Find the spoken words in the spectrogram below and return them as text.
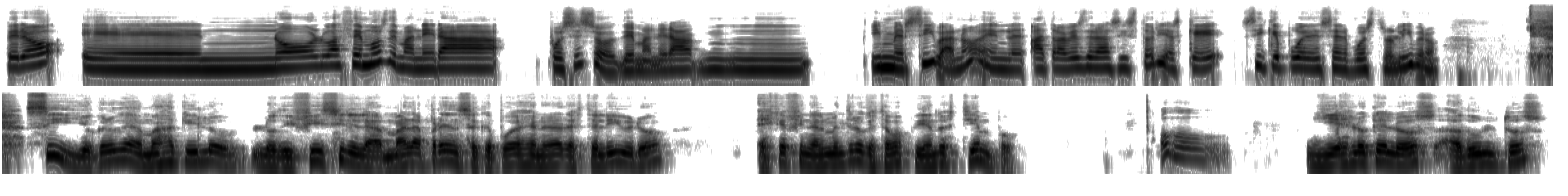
Pero eh, no lo hacemos de manera, pues eso, de manera mm, inmersiva, ¿no? A través de las historias, que sí que puede ser vuestro libro. Sí, yo creo que además aquí lo, lo difícil y la mala prensa que puede generar este libro es que finalmente lo que estamos pidiendo es tiempo. Oh. Y es lo que los adultos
